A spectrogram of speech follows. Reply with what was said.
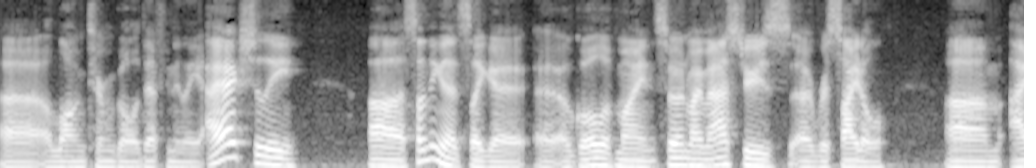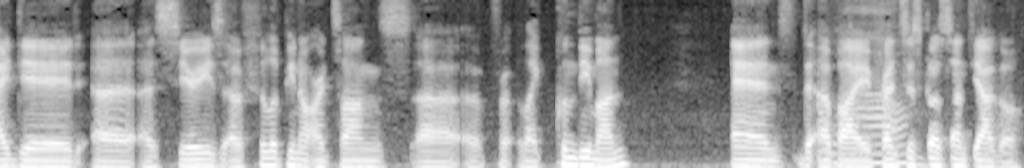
uh, a long term goal, definitely. I actually uh, something that's like a a goal of mine. So in my master's uh, recital, um, I did a, a series of Filipino art songs, uh, for, like Kundiman, and the, uh, by Francisco Santiago.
